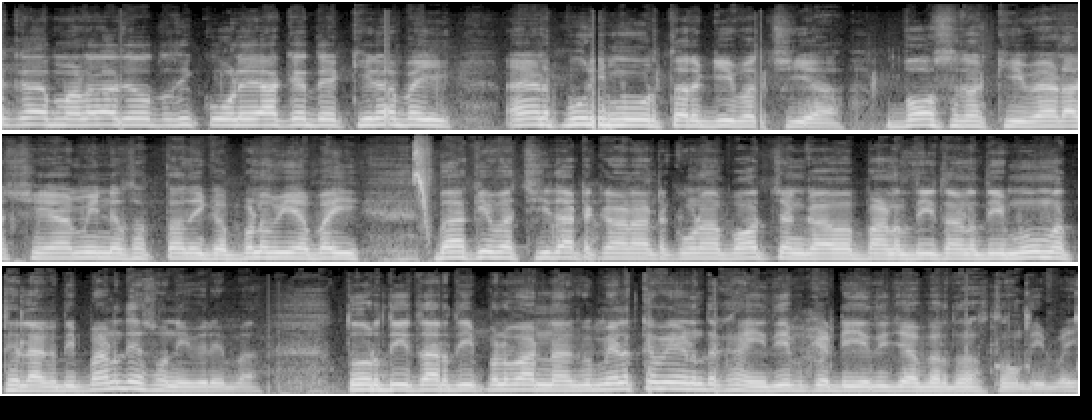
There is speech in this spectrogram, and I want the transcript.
ਕ ਮੰਨ ਲਾ ਜਦੋਂ ਤੁਸੀਂ ਕੋਲੇ ਆ ਕੇ ਦੇਖੀ ਨਾ ਬਾਈ ਐਨ ਪੂਰੀ ਮੂਰਤ ਵਰਗੀ ਬੱਚੀ ਆ। ਬਹੁਤ ਸੁਨੱਖੀ ਵੈੜ ਆ 6 ਮਹੀਨੇ 7 ਦੀ ਗੱਭਣ ਵੀ ਆ ਬਾਈ। ਬਾਕੀ ਬੱਚੀ ਦਾ ਟਿਕਾਣਾ ਟਕੂਣਾ ਬਹੁਤ ਚੰਗਾ ਵਾ ਬਣਦੀ ਤਣਦੀ ਮੂੰਹ ਮੱਥੇ ਲੱਗਦੀ ਬਣਦੇ ਸੋਨੀ ਵੀਰੇ ਬਾ। ਤੁਰਦੀ ਤਰਦੀ ਪਹਿਲਵਾਨਾਂ ਨੂੰ ਮਿਲਕ ਵੇਣ ਦਿਖਾਈ ਦੀ ਕਿੱਡੀ ਇਹਦੀ ਜ਼ਬਰਦਸਤ ਆਉਂਦੀ ਬਾਈ।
